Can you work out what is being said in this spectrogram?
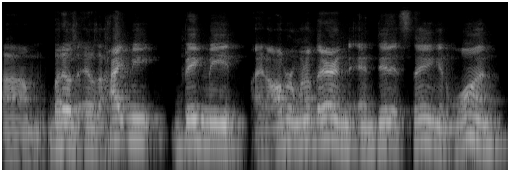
Um, but it was it was a hype meet, big meet, and Auburn went up there and, and did its thing and won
